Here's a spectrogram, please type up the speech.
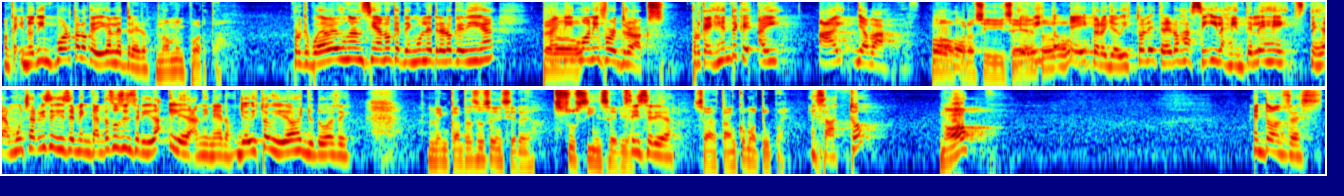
Ok, y no te importa lo que diga el letrero. No me importa. Porque puede haber un anciano que tenga un letrero que diga Pero- I need money for drugs. Porque hay gente que hay, hay ya va. No, pero si dice yo he visto, eso- ey, pero yo he visto letreros así y la gente les, les da mucha risa y dice, me encanta su sinceridad y le dan dinero. Yo he visto videos en YouTube así. Le encanta su sinceridad. Su sinceridad. Sinceridad. O sea, están como tú, pues. Exacto. No. Entonces,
